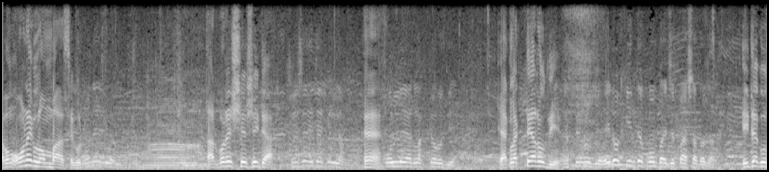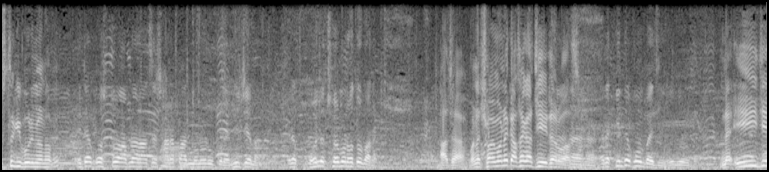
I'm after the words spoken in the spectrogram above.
এবং অনেক লম্বা আছে গরু। তারপরে শেষ এইটা? শেষে এটা কিনলাম। হ্যাঁ। এক লাখ তেরো দিয়ে। এক লাখ তেরো দিয়ে। তেরো দিয়ে। এটাও কিনতে কম পাইছে পাঁচ সাত হাজার। এইটা গোস্ত কি পরিমাণ হবে? এটা গোস্ত আপনার আছে সাড়ে পাঁচ মনের উপরে নিচে না। এটা হলে ছয় মন হতে পারে। আচ্ছা মানে ছয় মনের কাছাকাছি এটারও আছে। হ্যাঁ হ্যাঁ এটা কিনতে কম পাইছি এই গরুটা। না এই যে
